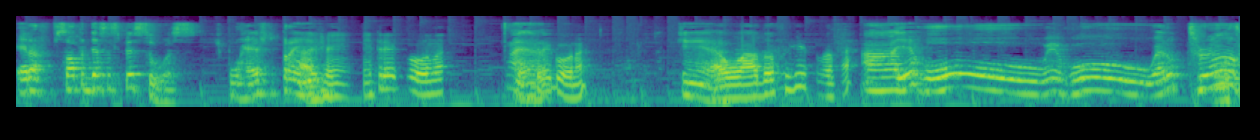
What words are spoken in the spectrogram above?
era só dessas pessoas. Tipo, o resto pra A ele. gente entregou, né? É, Entregou, né? quem É era? o Adolf Hitler, né? Ah, errou! Errou! Era o Trump!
